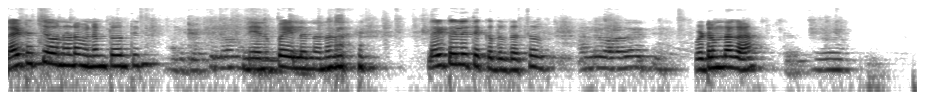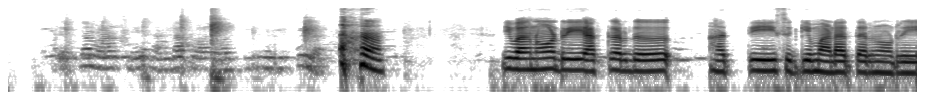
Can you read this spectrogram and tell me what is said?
ಲೈಟ್ ಹಚ್ಚಿವ ನೋಡಮ್ ಇನ್ನೊಮ್ಮೆ ತೊಗೊಂತೀನಿ. ನೆನಪ ಇಲ್ಲ ನನಗೆ. ಎಲ್ಲಿ ತೆಕ್ಕದ್ರದ್ದು ಹಚ್ಚೋದು? ಬೆಡ್ರೂಮ್ದಾಗ ಇವಾಗ ನೋಡ್ರಿ ಅಕ್ಕರ್ದು ಹತ್ತಿ ಸುಗ್ಗಿ ಮಾಡತ್ತಾರ ನೋಡ್ರಿ.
